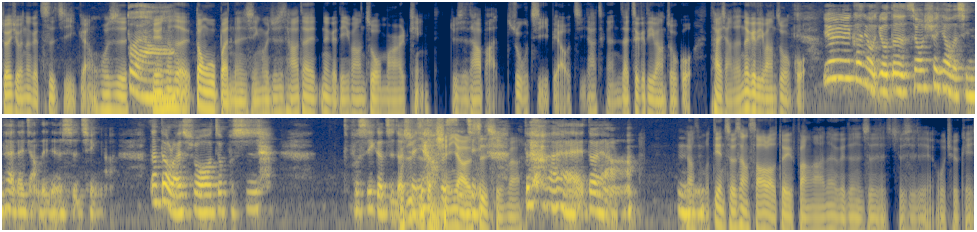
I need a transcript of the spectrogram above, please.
追求那个刺激感，或是对啊，因为他的动物本能行为，就是他在那个地方做 marking，就是他把注记标记，他可能在这个地方做过，他也想在那个地方做过。因为看有有的人是用炫耀的心态在讲这件事情啊，但对我来说就不是，不是一个值得炫耀的炫耀的事情吗？对对啊，像什么电车上骚扰对方啊，那个真的是就是我觉得可以。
